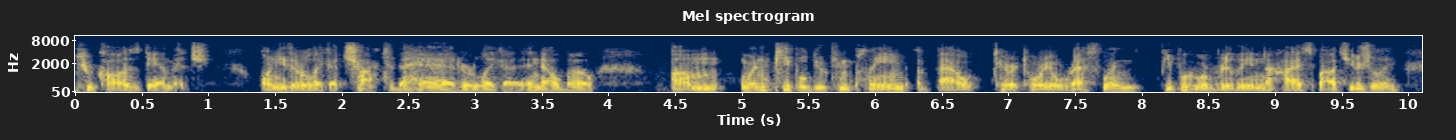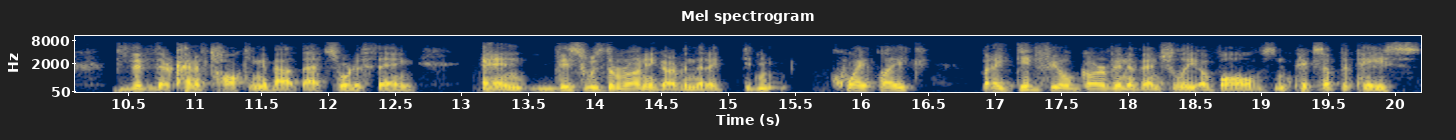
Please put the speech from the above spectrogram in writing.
to cause damage on either like a chop to the head or like a, an elbow. Um, when people do complain about territorial wrestling, people who are really in the high spots usually, they're kind of talking about that sort of thing. And this was the Ronnie Garvin that I didn't quite like, but I did feel Garvin eventually evolves and picks up the pace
